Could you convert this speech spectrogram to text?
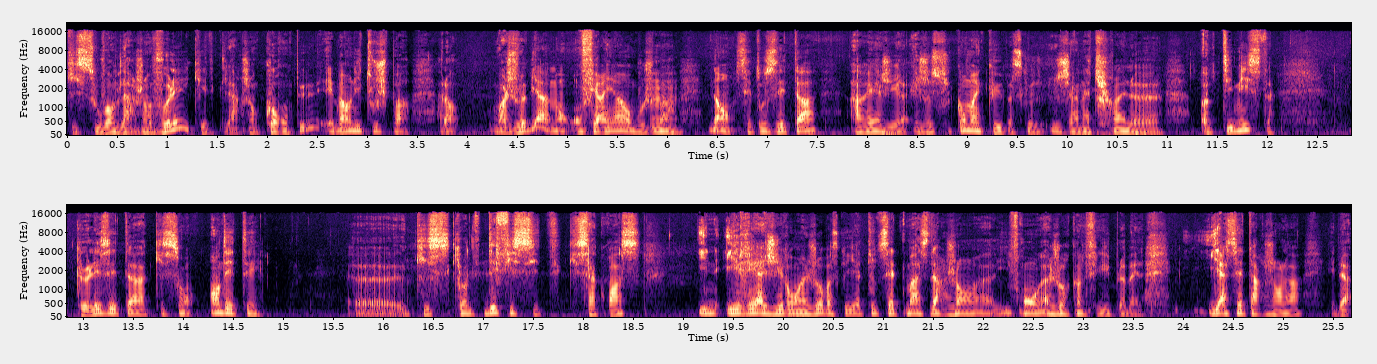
qui souvent de l'argent volé, qui est de l'argent corrompu, eh ben on n'y touche pas. Alors, moi, je veux bien, mais on, fait rien, on bouge pas. Mm. Non, c'est aux États à réagir. Et je suis convaincu, parce que j'ai un naturel euh, optimiste, que les États qui sont endettés, euh, qui, ont des déficits qui s'accroissent, ils, ils réagiront un jour parce qu'il y a toute cette masse d'argent. euh, Ils feront un jour comme Philippe Lebel. Il y a cet argent-là. Et bien,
